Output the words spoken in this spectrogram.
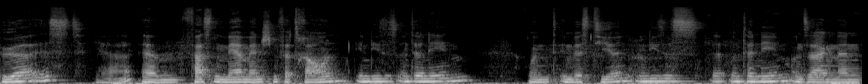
höher ist, ja. ähm, fassen mehr Menschen Vertrauen in dieses Unternehmen und investieren in dieses äh, Unternehmen und sagen dann,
